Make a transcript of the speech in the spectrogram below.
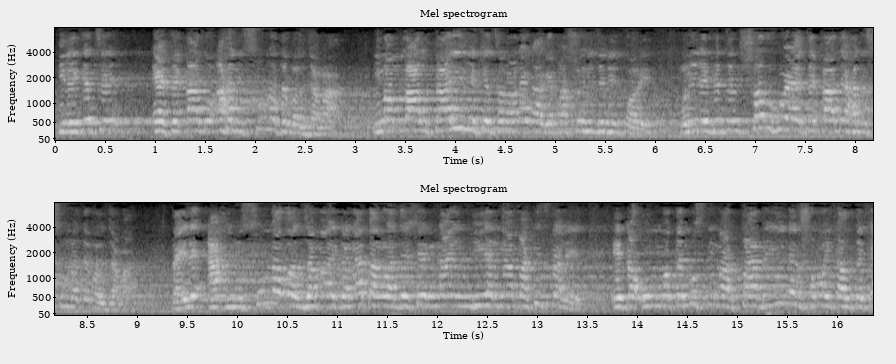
কি লিখেছে? এতেকাদু আহলি সুন্নাত ওয়াল জামাত। ইমাম লাল কাই লিখেছেন অনেক আগে 500 হিজরির পরে। উনি লিখেছেন, শরহু এতেকাদ আহলি সুন্নাত ওয়াল জামা তাইলে আহলুস সুন্নাহ ওয়াল জামা এটা না বাংলাদেশের, না ইন্ডিয়ার, না পাকিস্তানের এটা উম্মতে মুসলিমার তাবেঈনের সময়কাল থেকে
